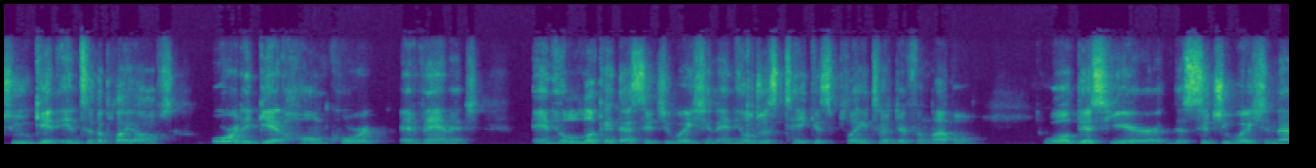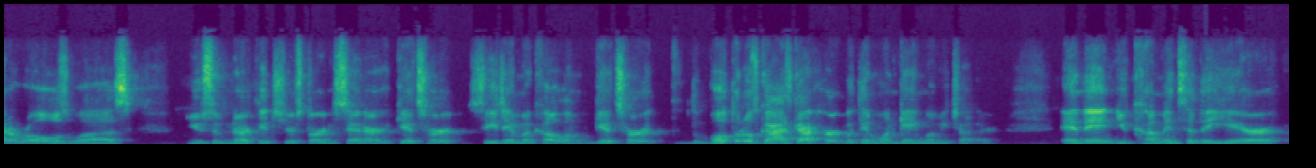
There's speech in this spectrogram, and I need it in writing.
to get into the playoffs or to get home court advantage. And he'll look at that situation and he'll just take his play to a different level. Well, this year, the situation that arose was Jusuf Nurkic, your starting center, gets hurt. CJ McCollum gets hurt. Both of those guys got hurt within one game of each other. And then you come into the year,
